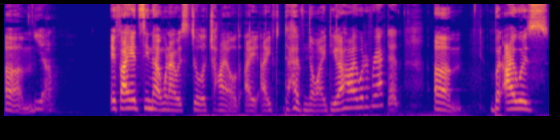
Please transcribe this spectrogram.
um Yeah. if I had seen that when I was still a child, I, I have no idea how I would have reacted. Um, but I was,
